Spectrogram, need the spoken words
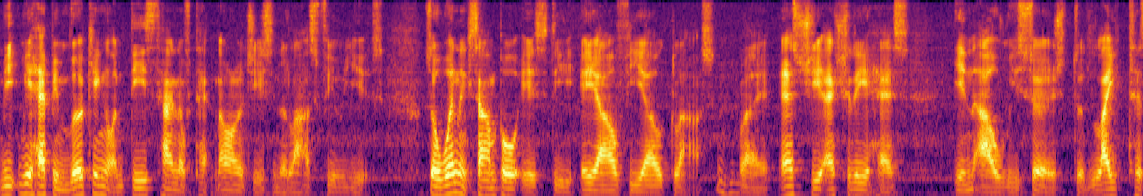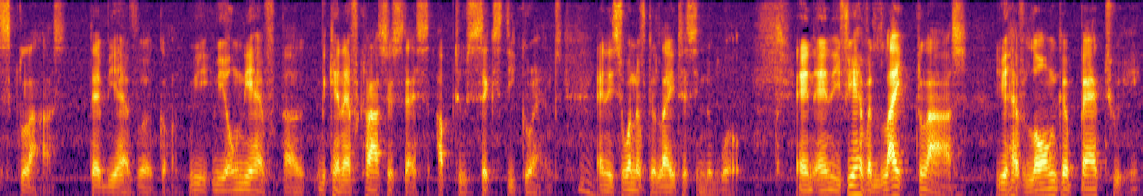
We, we have been working on these kind of technologies in the last few years. So one example is the AR VR glass, mm -hmm. right? ASTRI actually has in our research the lightest glass that we have worked on. We, we only have, uh, we can have classes that's up to 60 grams, mm. and it's one of the lightest in the world. And, and if you have a light glass, you have longer battery,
